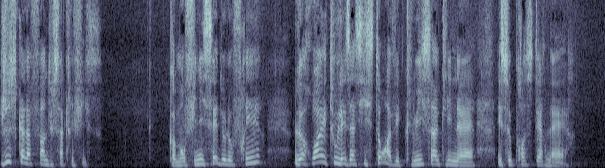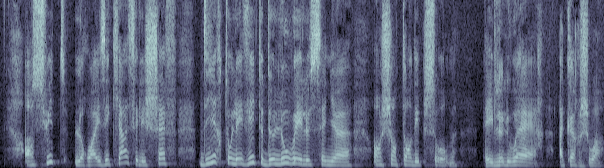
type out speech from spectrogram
jusqu'à la fin du sacrifice. Comme on finissait de l'offrir, le roi et tous les assistants avec lui s'inclinèrent et se prosternèrent. Ensuite, le roi Ézéchias et les chefs dirent aux Lévites de louer le Seigneur en chantant des psaumes, et ils le louèrent à cœur joie.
